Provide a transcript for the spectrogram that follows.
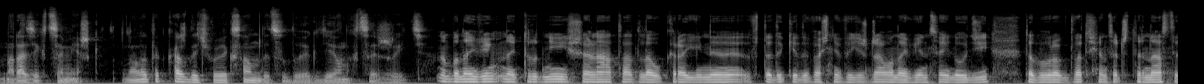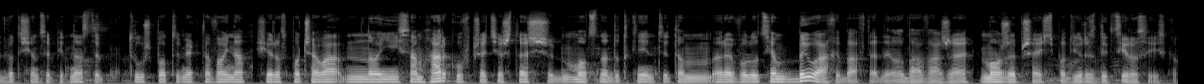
na razie chce mieszkać. No ale to każdy człowiek sam decyduje, gdzie on chce żyć. No bo najtrudniejsze lata dla Ukrainy, wtedy kiedy właśnie wyjeżdżało najwięcej ludzi, to był rok 2014-2015, tuż po tym jak ta wojna się rozpoczęła. No i sam Charków przecież też mocno dotknięty tą rewolucją. Była chyba wtedy obawa, że może przejść pod jurysdykcję rosyjską.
